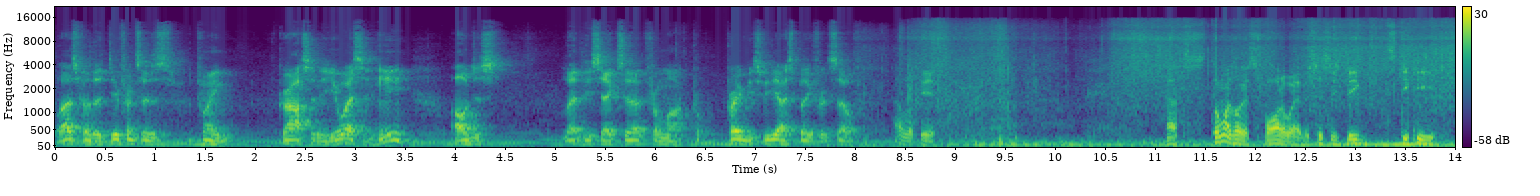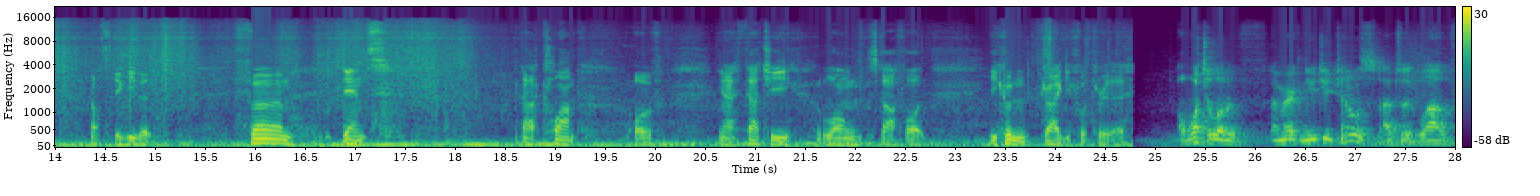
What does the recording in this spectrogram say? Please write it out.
Well, as for the differences between grass in the US and here, I'll just let this excerpt from my pr previous video speak for itself. Have a look here. That's almost like a spider web. It's just this big, sticky, not sticky, but firm, dense uh, clump of, you know, thatchy, long stuff. Like you couldn't drag your foot through there. I watch a lot of American YouTube channels. Absolutely love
